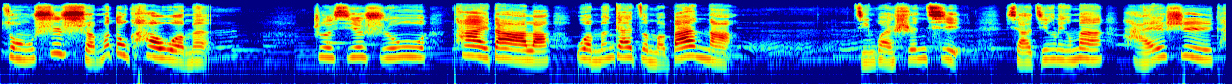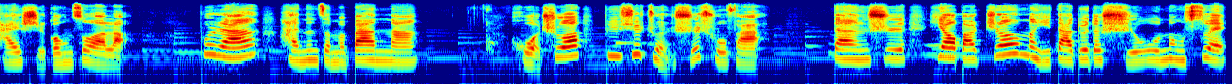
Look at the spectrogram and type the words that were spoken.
总是什么都靠我们。这些食物太大了，我们该怎么办呢？”尽管生气，小精灵们还是开始工作了，不然还能怎么办呢？火车必须准时出发，但是要把这么一大堆的食物弄碎，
